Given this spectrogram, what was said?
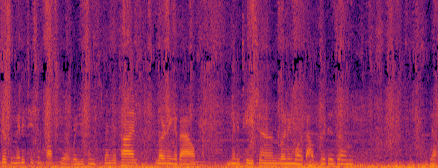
There's a meditation class here where you can spend your time learning about meditation, learning more about Buddhism. Yeah.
